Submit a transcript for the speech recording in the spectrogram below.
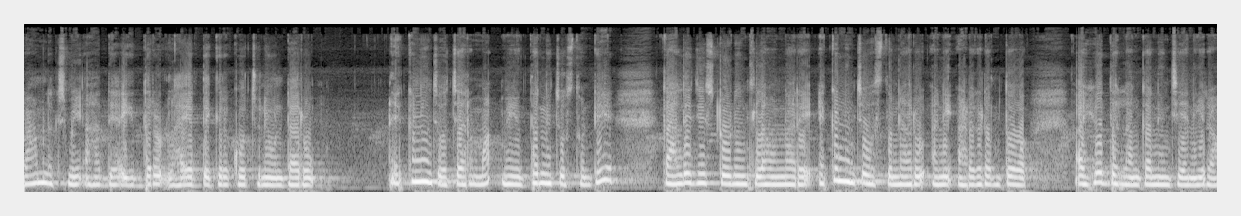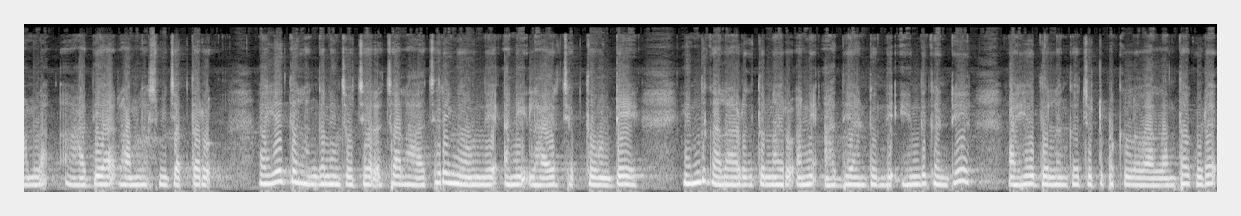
రామలక్ష్మి ఆద్య ఇద్దరు లాయర్ దగ్గర కూర్చుని ఉంటారు. ఎక్కడి నుంచి వచ్చారమ్మా? మీ ఇద్దరిని చూస్తుంటే కాలేజీ స్టూడెంట్స్లా ఉన్నారే ఎక్కడి నుంచి వస్తున్నారు? అని అడగడంతో అయోధ్య లంక నుంచి అని రామల ఆద్య రామలక్ష్మి చెప్తారు. అయోధ్య లంక నుంచి వచ్చారు చాలా ఆశ్చర్యంగా ఉంది అని లాయర్ చెప్తూ ఉంటే ఎందుకు అలా అడుగుతున్నారు? అని ఆద్య అంటుంది. ఎందుకంటే అయోధ్య లంక చుట్టుపక్కల వాళ్ళంతా కూడా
